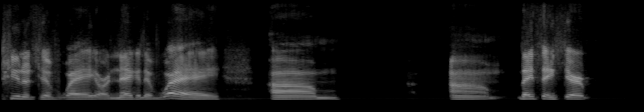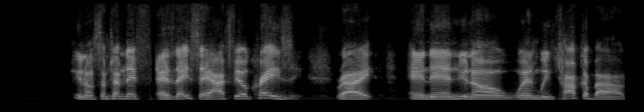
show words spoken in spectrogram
punitive way or negative way, um, um, they think they're, you know, sometimes they, as they say, I feel crazy, right? And then, you know, when we talk about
